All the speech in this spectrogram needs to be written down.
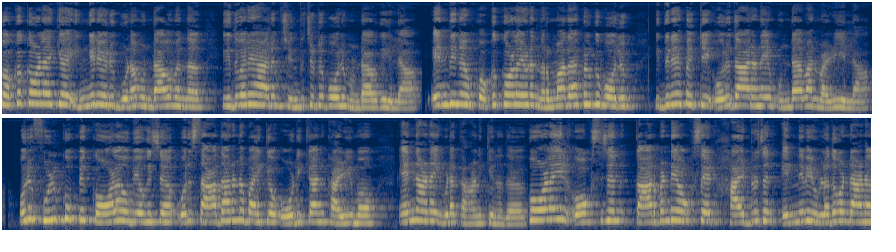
കൊക്കക്കോളയ്ക്ക് ഇങ്ങനെ ഒരു ഗുണമുണ്ടാവുമെന്ന് ഇതുവരെ ആരും ചിന്തിച്ചിട്ട് പോലും ഉണ്ടാവുകയില്ല. എന്തിന് കൊക്കക്കോളയുടെ നിർമ്മാതാക്കൾക്ക് പോലും ഇതിനെപ്പറ്റി ഒരു ധാരണയും ഉണ്ടാവാൻ വഴിയില്ല. ഒരു ഫുൾ കുപ്പി കോള ഉപയോഗിച്ച് ഒരു സാധാരണ ബൈക്ക് ഓടിക്കാൻ കഴിയുമോ എന്നാണ് ഇവിടെ കാണിക്കുന്നത്. കോളയിൽ ഓക്സിജൻ കാർബൺ ഡൈ ഓക്സൈഡ് ഹൈഡ്രജൻ എന്നിവയുള്ളതുകൊണ്ടാണ്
